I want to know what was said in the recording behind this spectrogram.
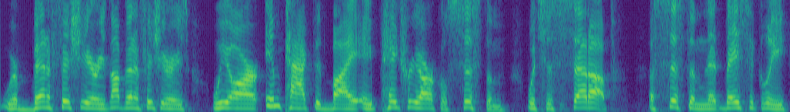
we're beneficiaries, not beneficiaries, we are impacted by a patriarchal system which has set up a system that basically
